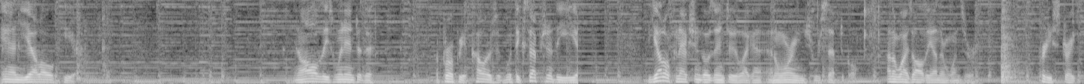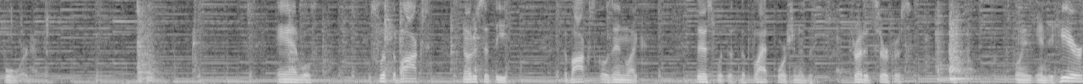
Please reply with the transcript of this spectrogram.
and yellow here. And all of these went into the appropriate colors with the exception of the, uh, the yellow connection goes into like a, an orange receptacle. Otherwise all the other ones are pretty straightforward. And we'll, we'll slip the box. Notice that the the box goes in like this with the, the flat portion of the threaded surface. Going into here.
